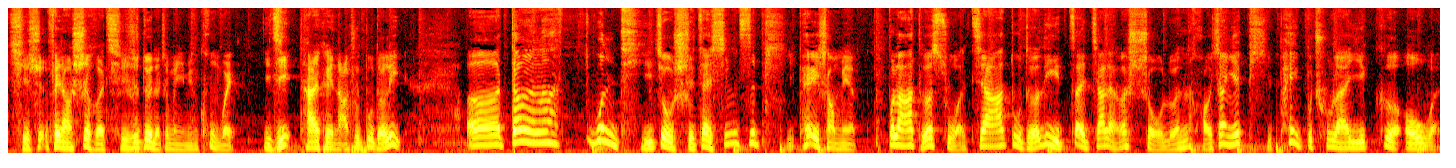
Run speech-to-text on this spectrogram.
骑士非常适合骑士队的这么一名控卫，以及他还可以拿出杜德利。呃，当然了。问题就是在薪资匹配上面，布拉德索加杜德利再加两个首轮，好像也匹配不出来一个欧文。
